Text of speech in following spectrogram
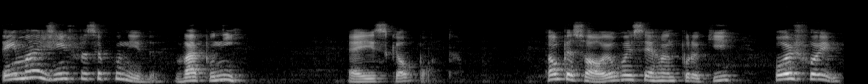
tem mais gente para ser punida. Vai punir? É isso que é o ponto. Então pessoal, eu vou encerrando por aqui. Hoje foi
